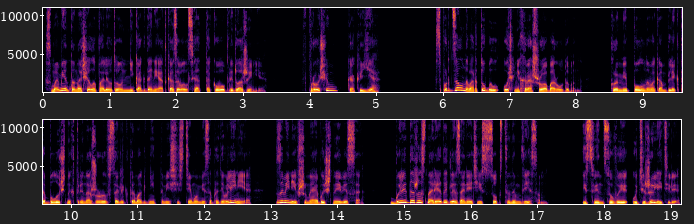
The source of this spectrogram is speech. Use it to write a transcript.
С момента начала полета он никогда не отказывался от такого предложения. Впрочем, как и я. Спортзал на борту был очень хорошо оборудован — Кроме полного комплекта блочных тренажеров с электромагнитными системами сопротивления, заменившими обычные веса, были даже снаряды для занятий с собственным весом и свинцовые утяжелители,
